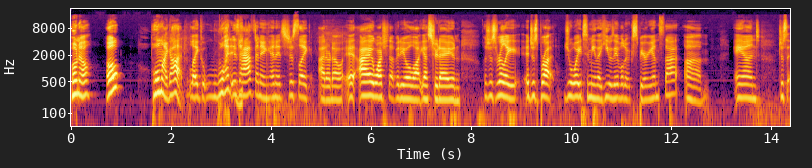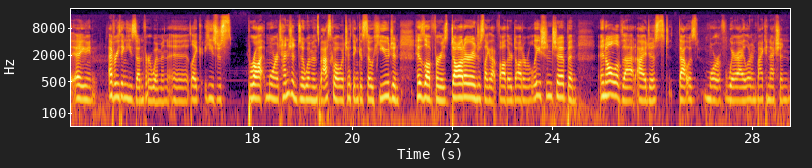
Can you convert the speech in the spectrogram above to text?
oh no oh oh my god like what is happening? And it's just like i don't know. It, i watched that video a lot yesterday and it was just really it just brought joy to me that he was able to experience that. Um and just i mean everything he's done for women uh, like he's just brought more attention to women's basketball which i think is so huge and his love for his daughter and just like that father daughter relationship and and all of that. I just that was more of where i learned my connection.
